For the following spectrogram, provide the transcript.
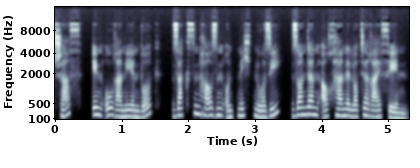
Schaff, in Oranienburg, Sachsenhausen und nicht nur sie, sondern auch Hannelotte Reifeen.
